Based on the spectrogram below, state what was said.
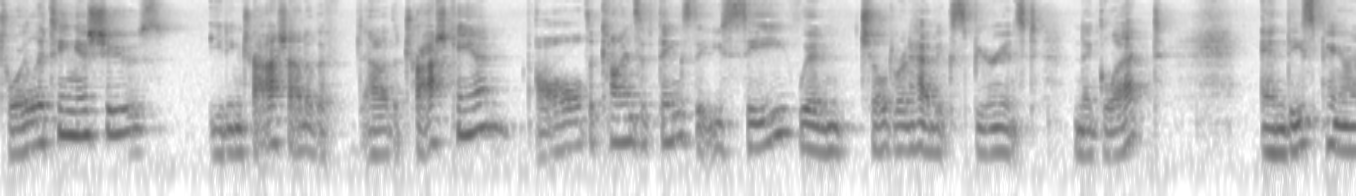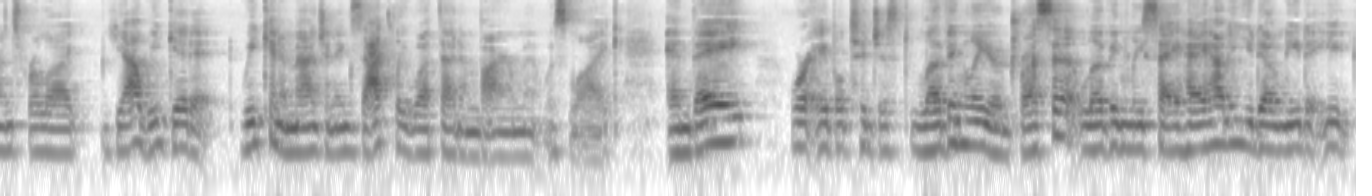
toileting issues, eating trash out of the out of the trash can, all the kinds of things that you see when children have experienced neglect. And these parents were like, "Yeah, we get it. We can imagine exactly what that environment was like." And they we're able to just lovingly address it, lovingly say, "Hey, honey, you don't need to eat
